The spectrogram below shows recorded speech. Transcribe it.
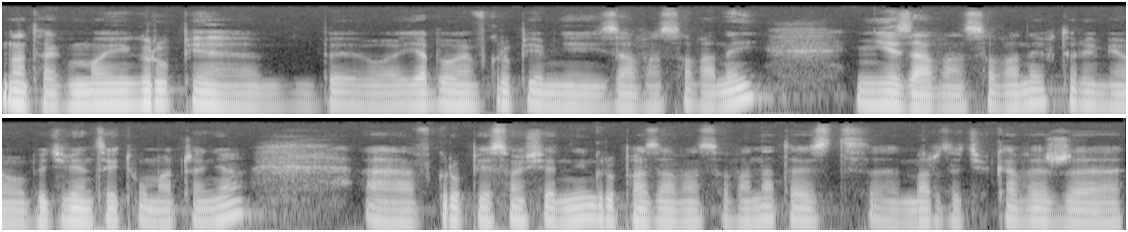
No tak, w mojej grupie było, ja byłem w grupie mniej zaawansowanej, niezaawansowanej, w której miało być więcej tłumaczenia, a w grupie sąsiedniej, grupa zaawansowana, to jest bardzo ciekawe, że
